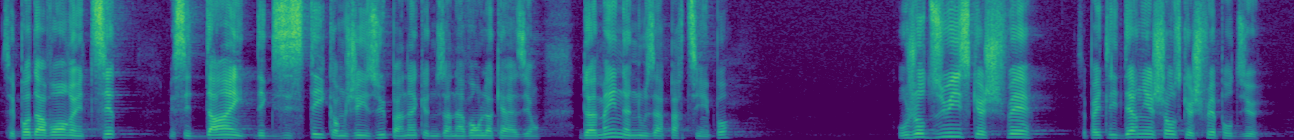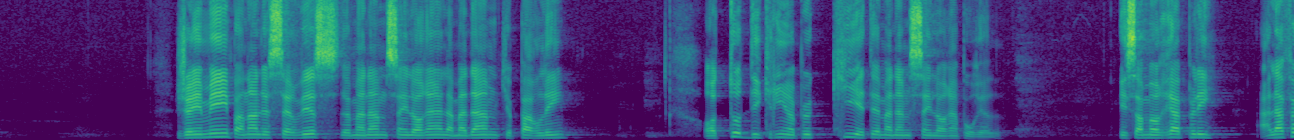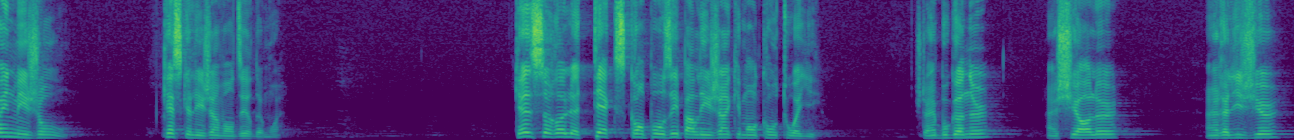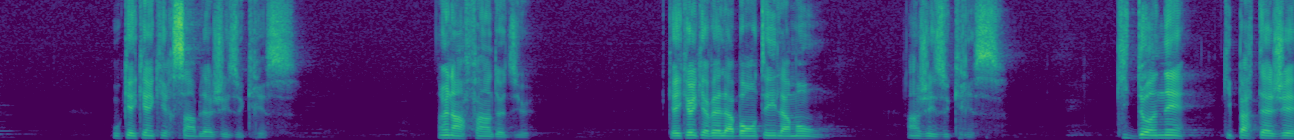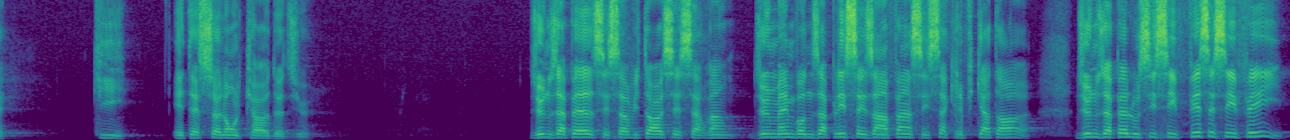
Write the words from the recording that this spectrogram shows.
Ce n'est pas d'avoir un titre, mais c'est d'être, d'exister comme Jésus pendant que nous en avons l'occasion. Demain ne nous appartient pas. Aujourd'hui, ce que je fais, ça peut être les dernières choses que je fais pour Dieu. J'ai aimé pendant le service de Mme Saint-Laurent, la madame qui a parlé, a tout décrit un peu qui était Mme Saint-Laurent pour elle. Et ça m'a rappelé, à la fin de mes jours, qu'est-ce que les gens vont dire de moi? Quel sera le texte composé par les gens qui m'ont côtoyé? J'étais un bougonneux, un chialeux, un religieux ou quelqu'un qui ressemblait à Jésus-Christ? Un enfant de Dieu. Quelqu'un qui avait la bonté et l'amour en Jésus-Christ qui donnait, qui partageait, qui était selon le cœur de Dieu. Dieu nous appelle ses serviteurs, ses servantes. Dieu même va nous appeler ses enfants, ses sacrificateurs. Dieu nous appelle aussi ses fils et ses filles.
